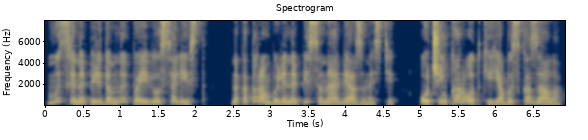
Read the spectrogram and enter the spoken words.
Мысленно передо мной появился лист, на котором были написаны обязанности. Очень короткие, я бы сказала.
